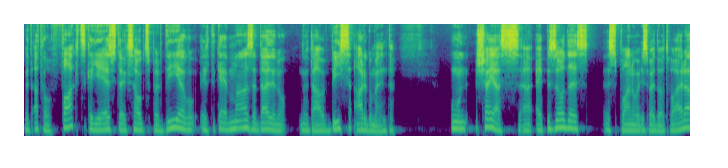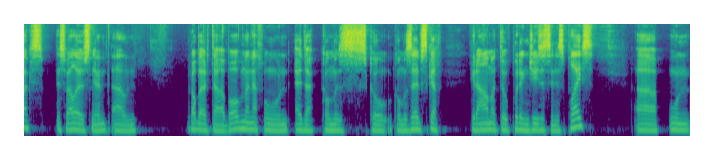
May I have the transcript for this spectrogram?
Bet atkal fakts, ka Jēzus tiek saukts par Dievu, ir tikai maza daļa no, no tā visa argumenta. Uh, Un šajās uh, epizodēs es plānoju izveidot vairākas. Es vēlējos ņemt um, Roberta Bovmana un Eda Komazevska grāmatu Putting Jesus in His Place. Uh, un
